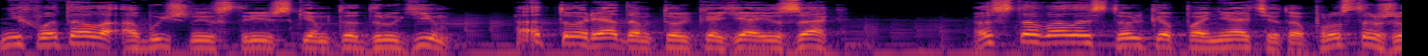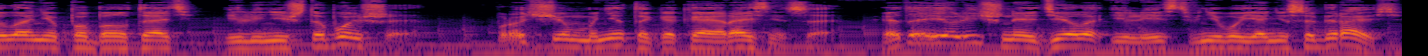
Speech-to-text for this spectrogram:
не хватало обычных встреч с кем-то другим, а то рядом только я и Зак. Оставалось только понять, это просто желание поболтать или нечто большее. Впрочем, мне-то какая разница? Это ее личное дело, и лезть в него я не собираюсь.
